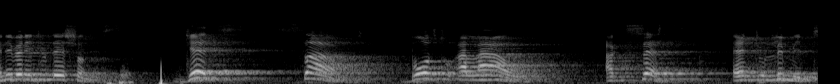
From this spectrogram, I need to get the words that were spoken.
and even into nations. Gates served both to allow access and to limit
